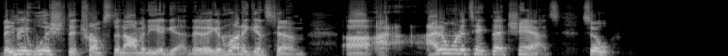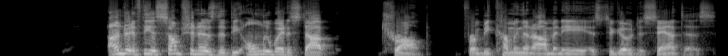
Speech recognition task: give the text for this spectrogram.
they may wish that trump's the nominee again they, they can run against him. Uh, i i don't want to take that chance. So under if the assumption is that the only way to stop trump from becoming the nominee is to go to desantis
